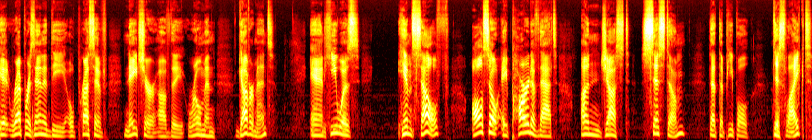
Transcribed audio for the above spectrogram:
it represented the oppressive nature of the Roman government. And he was himself also a part of that unjust system that the people disliked.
